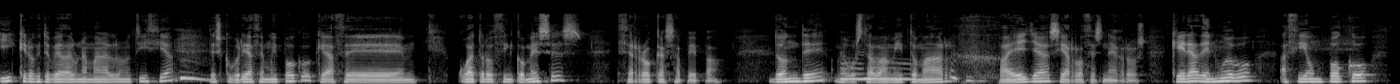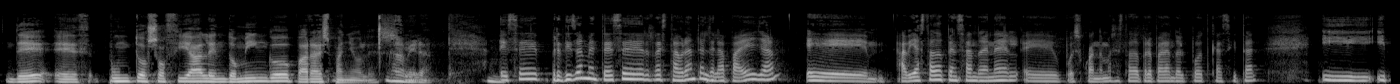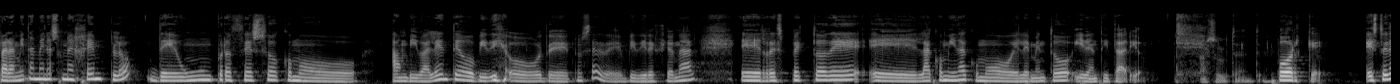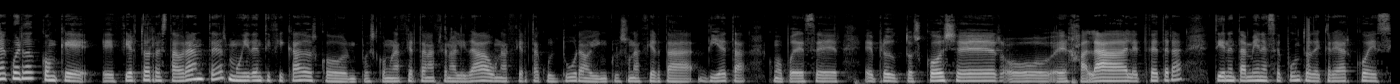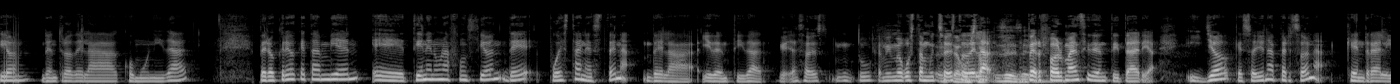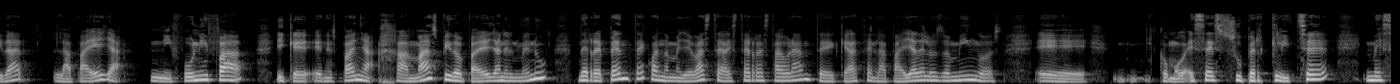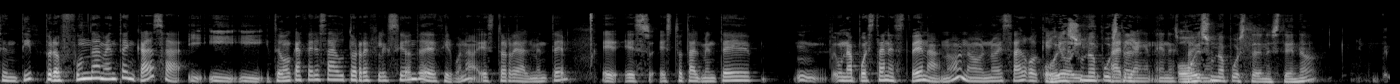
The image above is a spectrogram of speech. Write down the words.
Y creo que te voy a dar una mala noticia. Descubrí hace muy poco que hace cuatro o cinco meses cerró Casa Pepa, donde me Oh, gustaba a mí tomar paellas y arroces negros, que era de nuevo, hacía un poco de eh, punto social en domingo para españoles. Ah, mira. Ese, precisamente ese restaurante, el de la paella, eh, había estado pensando en él eh, pues cuando hemos estado preparando el podcast y tal. Y, y para mí también es un ejemplo de un proceso como ambivalente o, de, no sé, de bidireccional eh, respecto de eh, la comida como elemento identitario. Absolutamente. Porque estoy de acuerdo con que eh, ciertos restaurantes muy identificados con, pues, con una cierta nacionalidad o una cierta cultura o incluso una cierta dieta, como puede ser eh, productos kosher o eh, halal, etcétera, tienen también ese punto de crear cohesión dentro de la comunidad. Pero creo que también eh, tienen una función de puesta en escena de la identidad. Que ya sabes tú que a mí me gusta mucho Te esto de la sí, sí. performance identitaria. Y yo, que soy una persona que en realidad la paella ni fu ni fa y que en España jamás pido paella en el menú, de repente cuando me llevaste a este restaurante que hacen la paella de los domingos, eh, como ese súper cliché, me sentí profundamente en casa y, y- y tengo que hacer esa autorreflexión de decir, bueno, esto realmente eh, es, es totalmente mm, una puesta en escena, ¿no? No, no es algo que o yo es una hice- puesta haría en, en España. o es una puesta en escena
